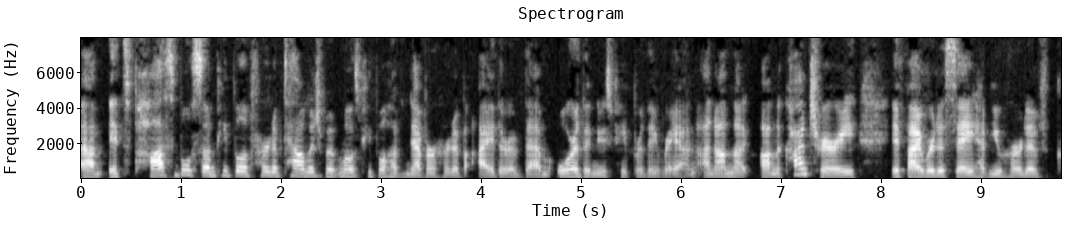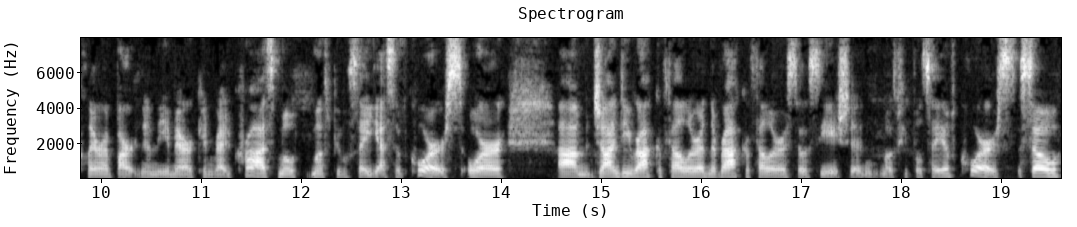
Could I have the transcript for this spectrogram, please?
um, it's possible some people have heard of Talmage, but most people have never heard of either of them or the newspaper they ran. And on the on the contrary, if I were to say, "Have you heard of Clara Barton and the American Red Cross?" most most people say, "Yes, of course." Or um, John D. Rockefeller and the Rockefeller Association. Most people say, "Of course." So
